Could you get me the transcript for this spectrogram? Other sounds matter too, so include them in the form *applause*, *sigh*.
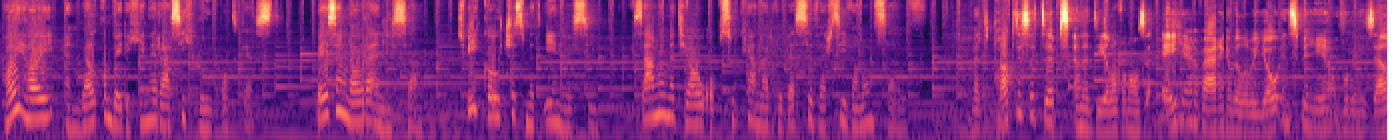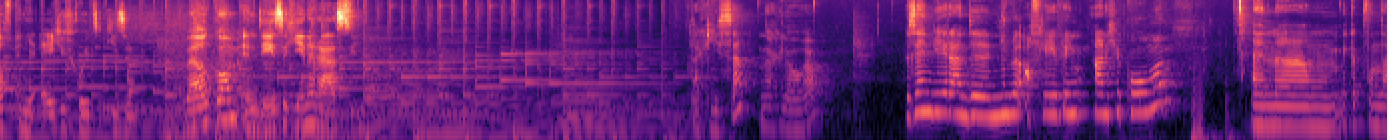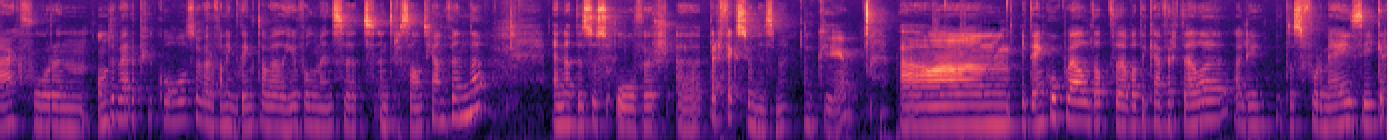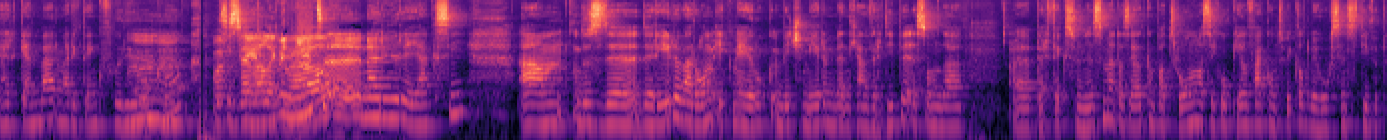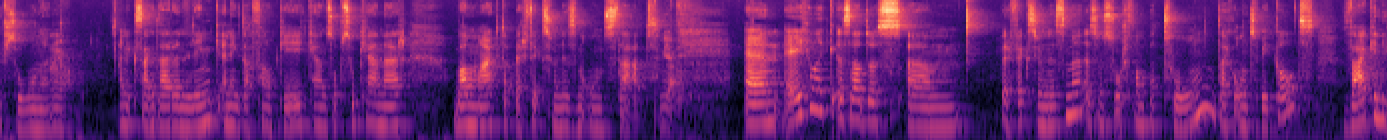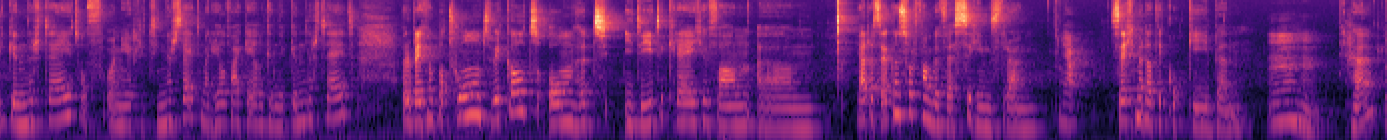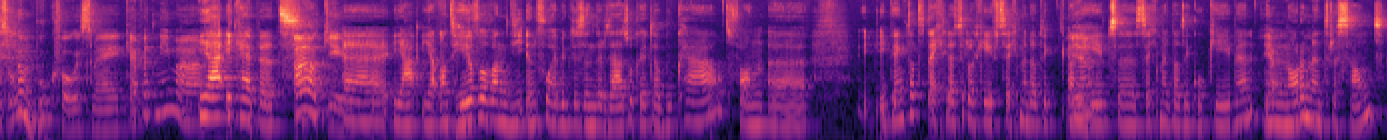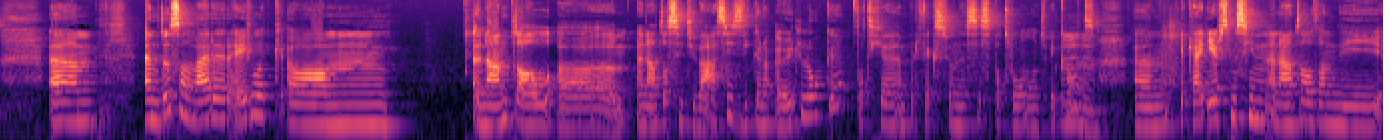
Hoi hoi en welkom bij de Generatie Groei podcast. Wij zijn Laura en Lisa, twee coaches met één missie. Samen met jou op zoek gaan naar de beste versie van onszelf. Met praktische tips en het delen van onze eigen ervaringen willen we jou inspireren om voor jezelf en je eigen groei te kiezen. Welkom in deze generatie. Dag Lisa. Dag Laura. We zijn weer aan de nieuwe aflevering aangekomen. En ehm, ik heb vandaag voor een onderwerp gekozen waarvan ik denk dat wel heel veel mensen het interessant gaan vinden. En dat is dus over uh, perfectionisme. Oké. Ehm, ik denk ook wel dat uh, wat ik ga vertellen, allee, dat is voor mij zeker herkenbaar, maar ik denk voor u ook wel. Dus ik ben wel benieuwd uh, naar uw reactie. Um, dus de, de reden waarom ik mij er ook een beetje meer in ben gaan verdiepen, is omdat perfectionisme, dat is eigenlijk een patroon wat zich ook heel vaak ontwikkelt bij hoogsensitieve personen. Ja. En ik zag daar een link en ik dacht van oké, okay, ik ga eens op zoek gaan naar wat maakt dat perfectionisme ontstaat. Ja. En eigenlijk is dat dus um, perfectionisme is een soort van patroon dat je ontwikkelt, vaak in je kindertijd of wanneer je tiener bent, maar heel vaak eigenlijk in de kindertijd, waarbij je een patroon ontwikkelt om het idee te krijgen van, um, ja, dat is eigenlijk een soort van bevestigingsdrang. Ja. Zeg me dat ik oké okay ben. Mm -hmm. Huh? Dat is ook een boek volgens mij. Ik heb het niet, maar... Ja, ik heb het. Ah, oké. Okay. Uh, ja, ja, want heel veel van die info heb ik dus inderdaad ook uit dat boek gehaald. Van... Uh, ik, denk dat het echt letterlijk heeft, zeg me dat ik, ja. heet, uh, zeg me dat ik oké okay ben. Ja. Enorm interessant. Um, en dus dan waren er eigenlijk um, een, aantal, uh, een aantal situaties die kunnen uitlokken dat je een perfectionistisch patroon ontwikkelt. Mm. Um, ik ga eerst misschien een aantal van die,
